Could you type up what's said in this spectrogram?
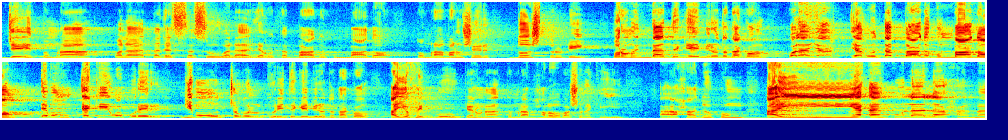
যে, তোমরা ওয়ালা তাজাসসু ওয়ালা ইয়াগতাব বা'দুকুম বা'দা। তোমরা মানুষের দোষ ত্রুটি, পরনিন্দা থেকে বিরত থাকো। ওয়ালা ইয়াগতাব বা'দুকুম বা'দা। এবং একে অপরের গিবত চগলখড়ি থেকে বিরত থাকো। আইয়ুহিব্বু, কেননা তোমরা ভালোবাসো নাকি? আহাদুকুম আইয়াকুলা লাহমা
